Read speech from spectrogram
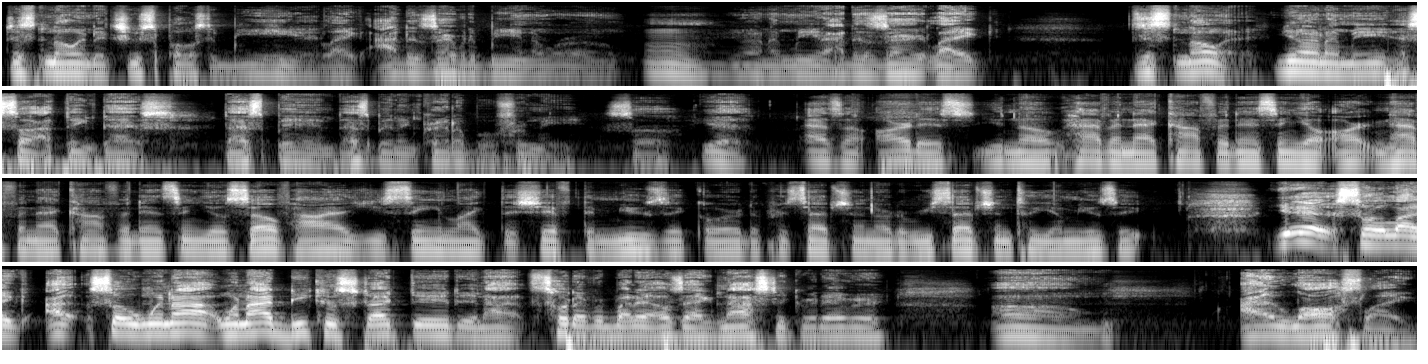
just knowing that you're supposed to be here. Like I deserve to be in the room. You know what I mean? I deserve like just knowing. You know what I mean? And so I think that's that's been that's been incredible for me. So yeah. As an artist, you know, having that confidence in your art and having that confidence in yourself, how have you seen like the shift in music or the perception or the reception to your music? Yeah, so like I so when I when I deconstructed and I told everybody I was agnostic or whatever, um, I lost like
